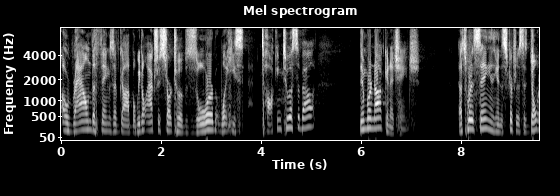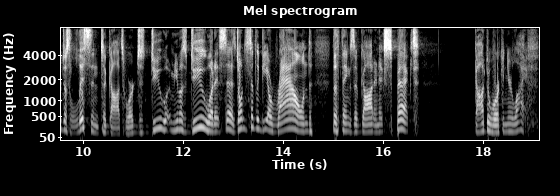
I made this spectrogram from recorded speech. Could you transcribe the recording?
around the things of God, but we don't actually start to absorb what He's talking to us about, then we're not going to change. That's what it's saying in here in the scripture. It says, don't just listen to God's word, just do you must do what it says. Don't simply be around the things of God and expect God to work in your life.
